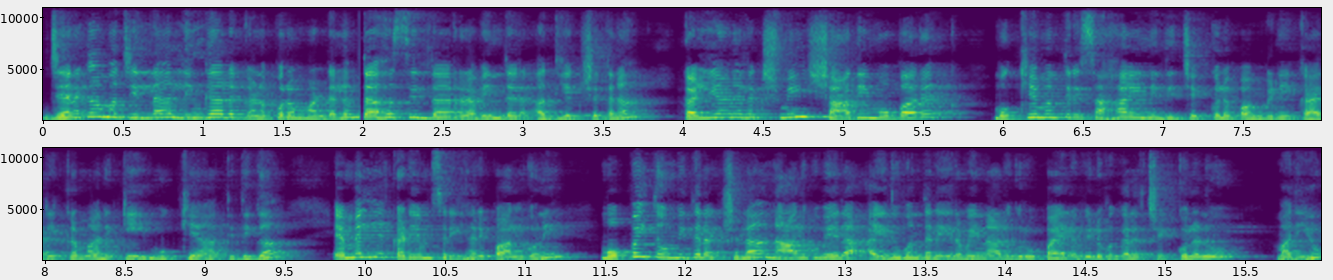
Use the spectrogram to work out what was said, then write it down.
జనగామ జిల్లా లింగాల గణపురం మండలం తహసీల్దార్ రవీందర్ అధ్యక్షతన కళ్యాణలక్ష్మి షాదీ ముబారక్ ముఖ్యమంత్రి సహాయ నిధి చెక్కుల పంపిణీ కార్యక్రమానికి ముఖ్య అతిథిగా ఎమ్మెల్యే కడియం శ్రీహరి పాల్గొని ముప్పై తొమ్మిది లక్షల నాలుగు వేల ఐదు వందల ఇరవై నాలుగు రూపాయల విలువగల చెక్కులను మరియు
